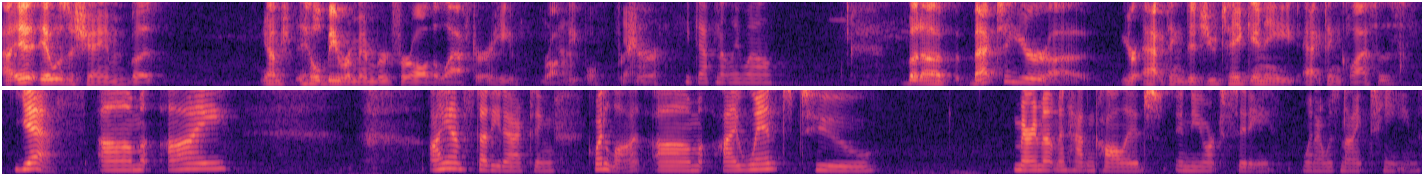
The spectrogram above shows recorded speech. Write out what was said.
uh, it, it was a shame, but yeah, I'm, he'll be remembered for all the laughter he brought Yeah. people for Yeah, sure. He definitely will. But uh, back to your uh, your acting. Did you take any acting classes? Yes. Um I I have studied acting quite a lot. Um I went to Marymount Manhattan College in New York City when I was 19.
